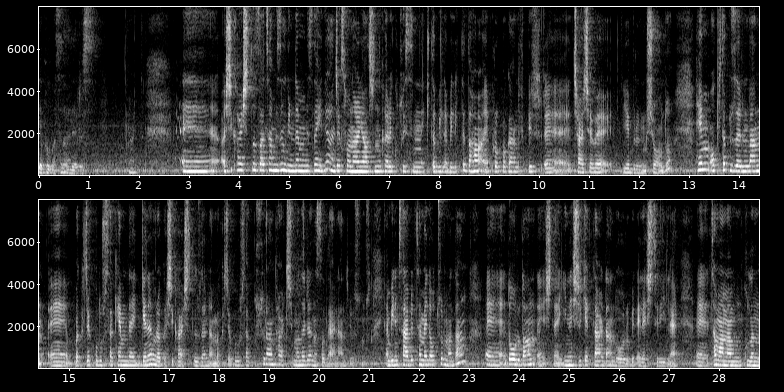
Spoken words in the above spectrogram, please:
yapılmasını öneririz. Evet. Ee, aşı karşıtı zaten bizim gündemimizdeydi. Ancak Soner Yalçın'ın Kara Kutu isimli kitabıyla birlikte daha e, propagandif bir e, çerçeveye bürünmüş oldu. Hem o kitap üzerinden e, bakacak olursak hem de genel olarak aşı karşıtı üzerinden bakacak olursak bu süren tartışmaları nasıl değerlendiriyorsunuz? Yani bilimsel bir temele oturmadan e, doğrudan e, işte yine şirketlerden doğru bir eleştiriyle e, tamamen bunu kullanım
